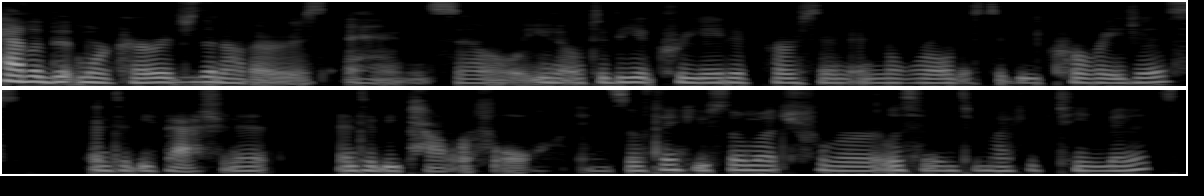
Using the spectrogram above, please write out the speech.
have a bit more courage than others and so you know to be a creative person in the world is to be courageous and to be passionate and to be powerful and so thank you so much for listening to my 15 minutes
